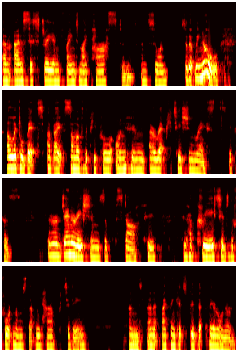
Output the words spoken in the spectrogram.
um, ancestry and find my past and and so on, so that we know a little bit about some of the people on whom our reputation rests because there are generations of staff who who have created the Fortnums that we have today. And, and I think it's good that they're honoured.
